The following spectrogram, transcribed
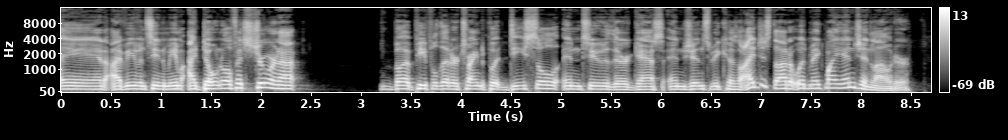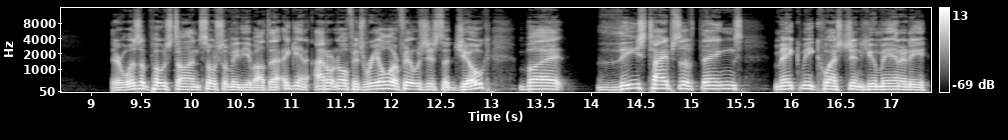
And I've even seen a meme. I don't know if it's true or not, but people that are trying to put diesel into their gas engines because I just thought it would make my engine louder. There was a post on social media about that. Again, I don't know if it's real or if it was just a joke, but these types of things make me question humanity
